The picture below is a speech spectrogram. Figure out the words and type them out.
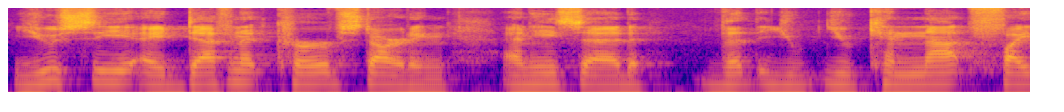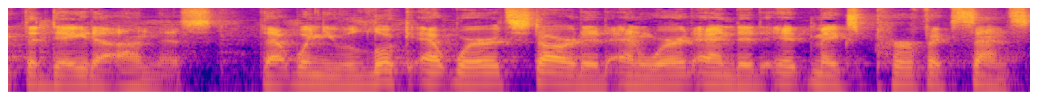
you see a definite curve starting. And he said that you, you cannot fight the data on this. That when you look at where it started and where it ended, it makes perfect sense.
